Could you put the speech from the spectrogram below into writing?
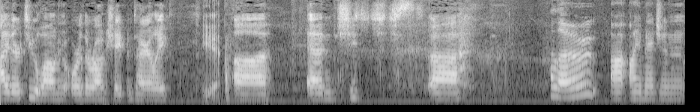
either too long or the wrong shape entirely. Yeah. Uh, and she's just, uh, hello. Uh, I imagine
